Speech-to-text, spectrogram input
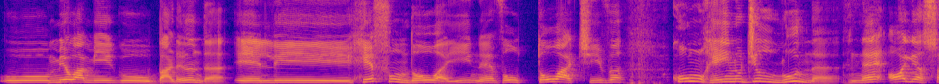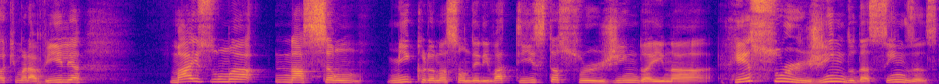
O meu amigo Baranda, ele refundou aí, né, voltou ativa com o reino de Luna, né? Olha só que maravilha. Mais uma nação, micronação derivatista surgindo aí na ressurgindo das cinzas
